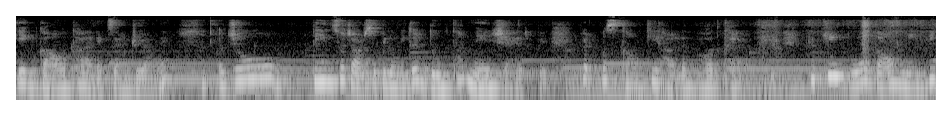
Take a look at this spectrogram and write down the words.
कि एक गाँव था अलेक्जेंड्रिया में, जो 300-400 किलोमीटर दूर था मेन शहर पे। पर उस गाँव की हालत बहुत ख़राब थी, क्योंकि वो गाँव मेनली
